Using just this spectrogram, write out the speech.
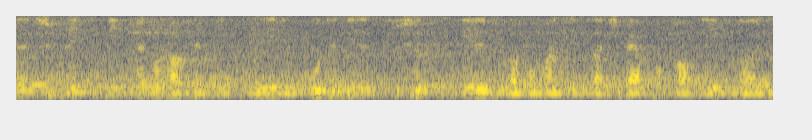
wird, sprich nicht mehr nur noch der PC, den Router, den es zu schützen gilt oder wo man eben seinen Schwerpunkt drauf legen sollte,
